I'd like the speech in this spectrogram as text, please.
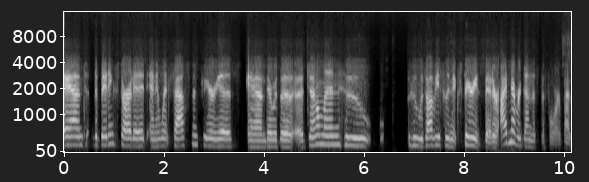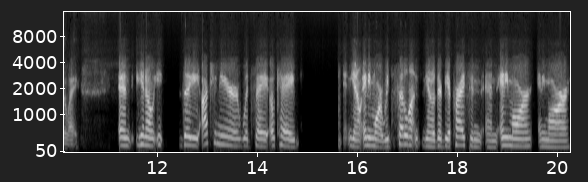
And the bidding started and it went fast and furious. And there was a, a gentleman who who was obviously an experienced bidder. I've never done this before, by the way. And you know, the auctioneer would say, "Okay, you know, any more. We'd settle on, you know, there'd be a price and, and any more, any more.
